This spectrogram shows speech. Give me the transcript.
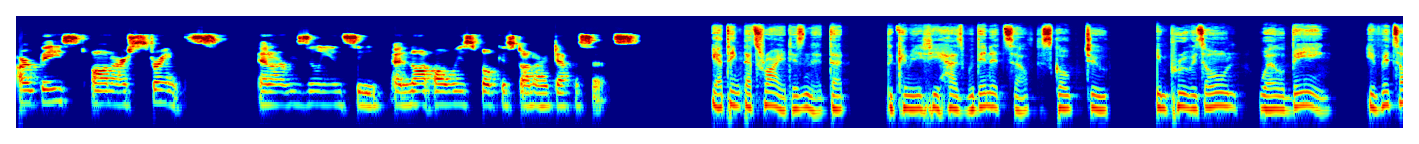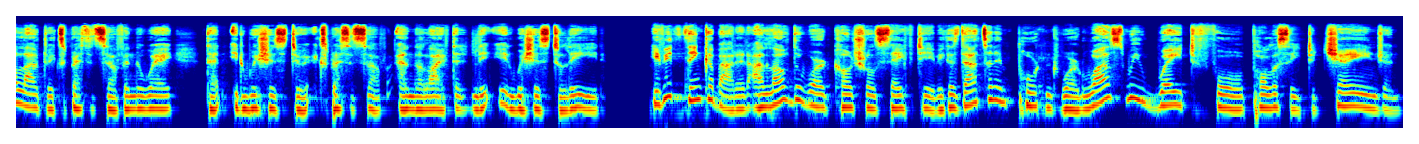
are based on our strengths and our resiliency and not always focused on our deficits. Yeah, I think that's right, isn't it? That the community has within itself the scope to improve its own well being if it's allowed to express itself in the way that it wishes to express itself and the life that it, wishes to lead. If you think about it, I love the word cultural safety because that's an important word. Whilst we wait for policy to change and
